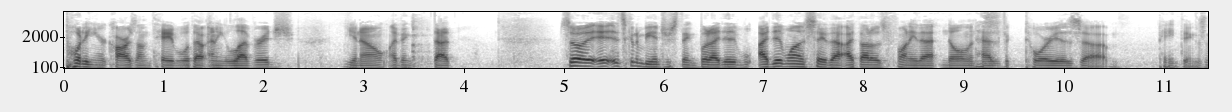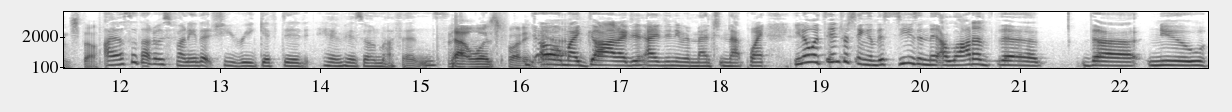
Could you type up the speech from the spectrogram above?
putting your cards on the table without any leverage. You know, I think that. So it, it's going to be interesting, but I did I did want to say that I thought it was funny that Nolan has Victoria's um, paintings and stuff. I also thought it was funny that she regifted him his own muffins. That was funny. Oh my god, I didn't I didn't even mention that point. You know what's interesting in this season a lot of the the new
